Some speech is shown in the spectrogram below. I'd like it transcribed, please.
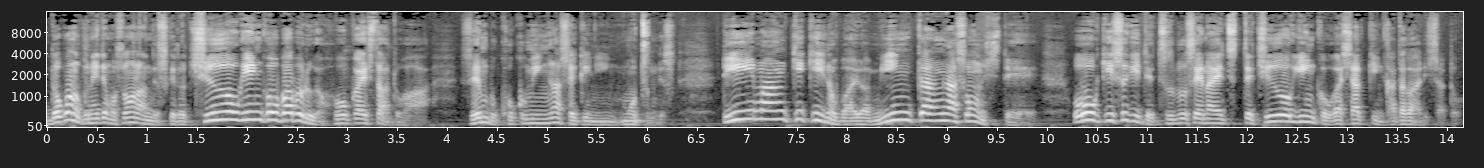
どこの国でもそうなんですけど、中央銀行バブルが崩壊した後は、全部国民が責任持つんです。リーマン危機の場合は民間が損して、大きすぎて潰せないっつって中央銀行が借金肩代わりしたと。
